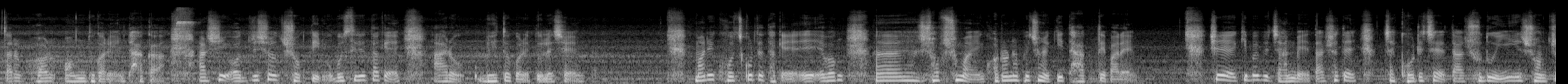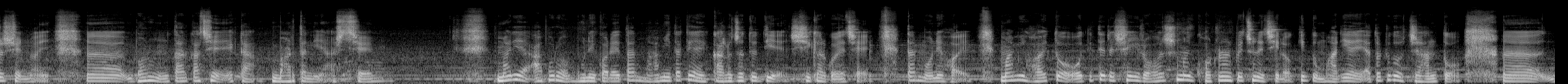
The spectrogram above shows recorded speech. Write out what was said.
তার ঘর অন্ধকারে ঢাকা। আর সেই অদৃশ্য শক্তির উপস্থিতি তাকে আরও ভীত করে তুলেছে। মারি খোঁজ করতে থাকে এবং সব সময় ঘটনার পেছনে কি থাকতে পারে। সে কীভাবে জানবে? তার সাথে যা ঘটেছে তা শুধুই সন্ত্রাসের নয় বরং তার কাছে একটা বার্তা নিয়ে আসছে। মারিয়া আবারও মনে করে তার মামি তাকে কালো জাদু দিয়ে স্বীকার করেছে। তার মনে হয়, মামি হয়তো অতীতের সেই রহস্যময় ঘটনার পেছনে ছিল, কিন্তু মারিয়া এতটুকু জানতো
